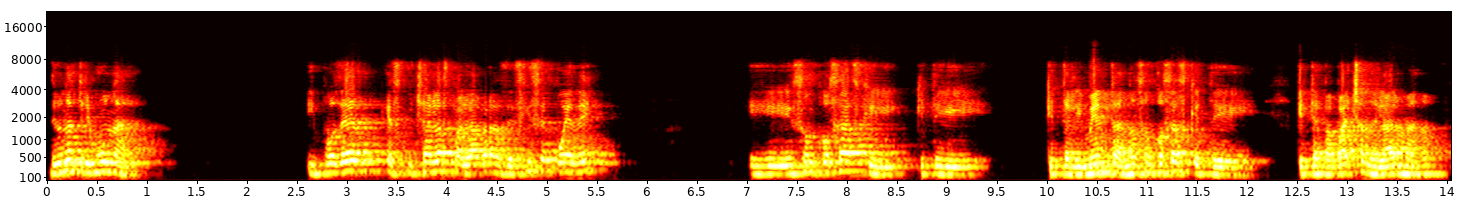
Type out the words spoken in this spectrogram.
de una tribuna y poder escuchar las palabras de sí se puede, eh, son cosas que, te, que te alimentan, ¿no? Son cosas que te, que te apapachan el alma, ¿no?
